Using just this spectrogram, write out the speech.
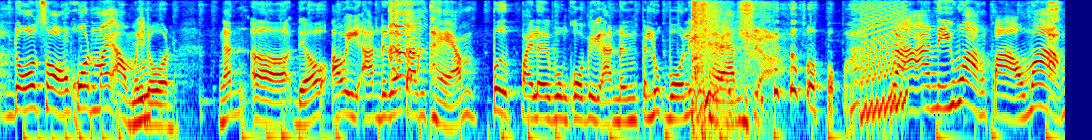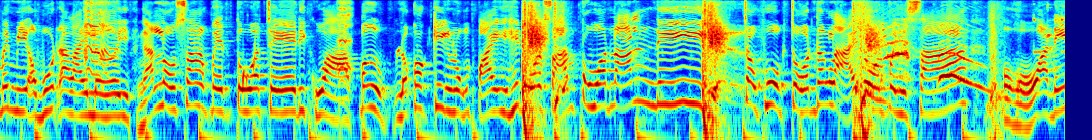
บโดนสองคนไหมอ้าวไม่โดน งั้นเอ่อเดี๋ยวเอาอีกอันหนึงแล้วกันแถมปึ๊บไปเลยวงกลมอีกอันหนึงเป็นลูกโบว์ลิ่งแทนงานอันนี้ว่างเปล่ามากไม่มีอาวุธอะไรเลย งั้นเราสร้างเป็นตัวเจดีกว่าปึ๊บแล้วก็กิ้งลงไปให้โดนสามตัวนั้นดีเจ้าพวกโจรทั้งหลายโดนไปซะโอ้โห อันนี้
